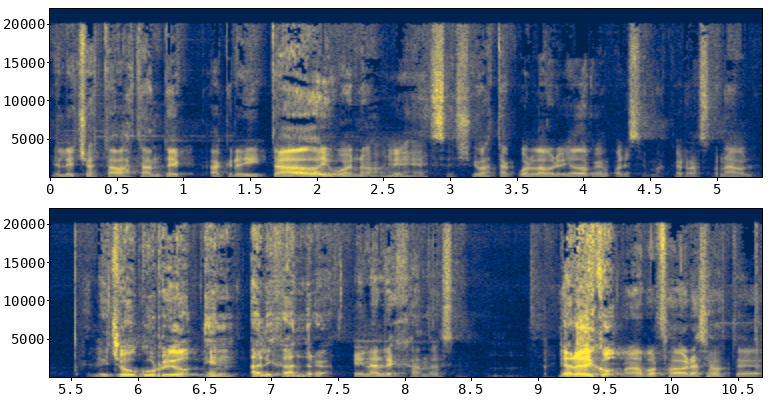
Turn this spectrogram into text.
el hecho está bastante acreditado y bueno, eh, se lleva hasta acuerdo abreviado que me parece más que razonable. El hecho ocurrió en Alejandra. En Alejandra, sí. Le agradezco. Bueno, por favor, gracias a ustedes.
